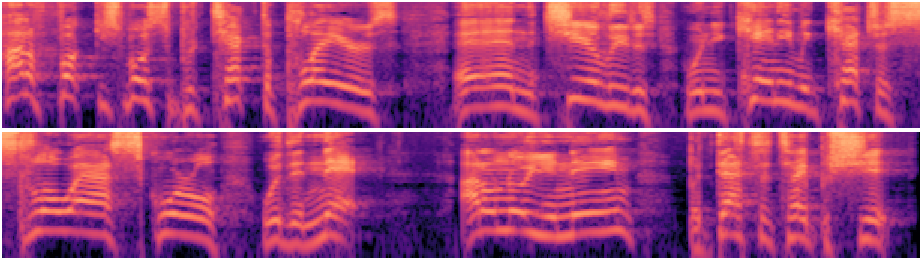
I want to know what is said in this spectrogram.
How the fuck you supposed to protect the players and the cheerleaders when you can't even catch a slow ass squirrel with a net? I don't know your name, but that's the type of shit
